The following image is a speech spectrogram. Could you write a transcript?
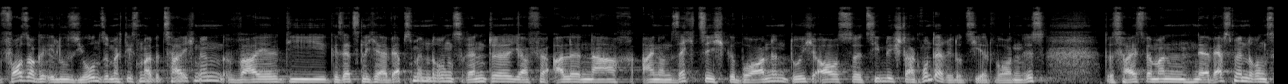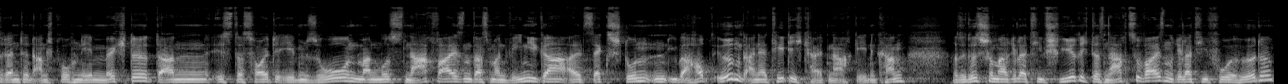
Vorsorgeillusion, so möchte ich es mal bezeichnen, weil die gesetzliche Erwerbsminderungsrente ja für alle nach 61 Geborenen durchaus äh, ziemlich stark runter reduziert worden ist. Das heißt, wenn man eine Erwerbsminderungsrente in Anspruch nehmen möchte, dann ist das heute eben so und man muss nachweisen, dass man weniger als sechs Stunden überhaupt irgendeiner Tätigkeit nachgehen kann. Also das ist schon mal relativ schwierig, das nachzuweisen, relativ hohe Hürde.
